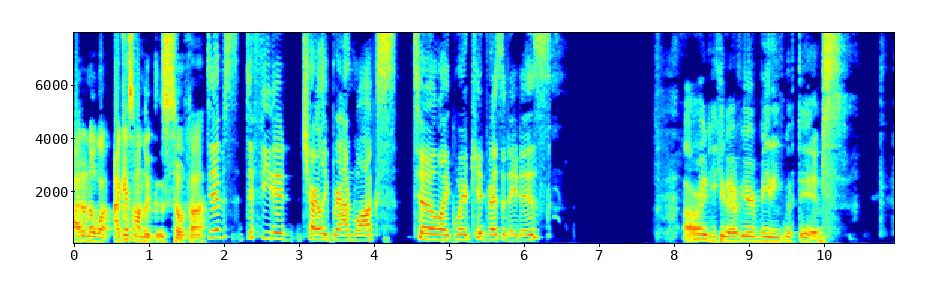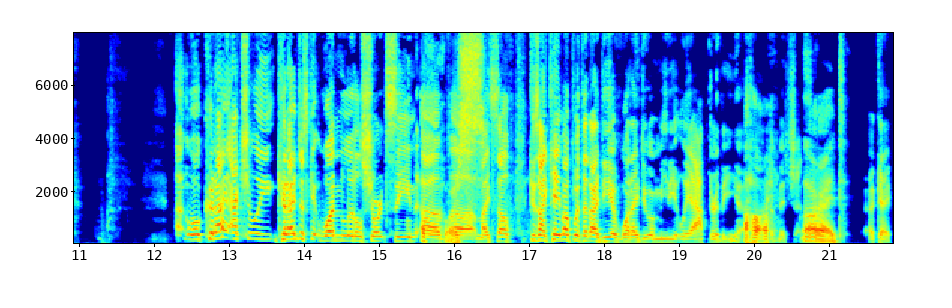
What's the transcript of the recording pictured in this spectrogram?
I don't know what. I guess on the sofa. Dibs defeated Charlie Brown walks to like where Kid Resonate is. Alright, you can have your meeting with Dibs. Uh, well, could I actually? Could I just get one little short scene Of of, uh, myself? Because I came up with an idea of what I do immediately after the uh, Oh. the mission. Alright. Okay,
